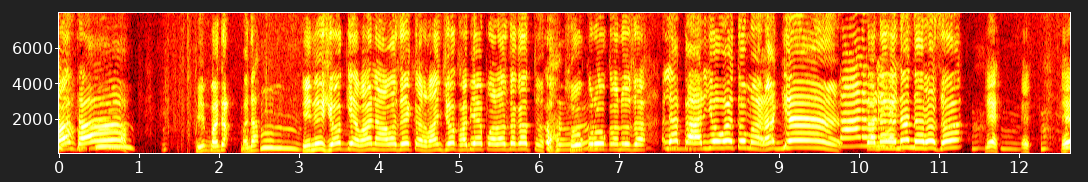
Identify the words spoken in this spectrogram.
બંધા? એ બધા બંધા. એને શો કહેવાના? આવે છે કરવાનું શો ખબર પડે છે કે છોકરો કનો છે? એટલે કાર્યો હોય તો મારા ઘેર. તને એના નરસ હે? લે હે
